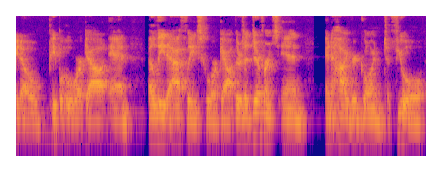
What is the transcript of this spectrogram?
you know, people who work out and elite athletes who work out. There's a difference in in how you're going to fuel.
